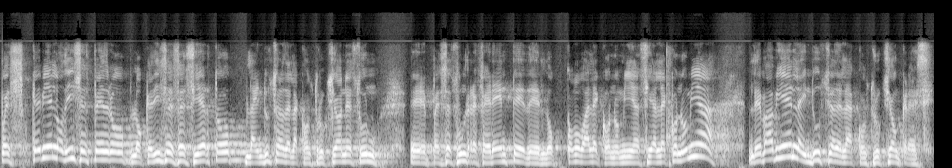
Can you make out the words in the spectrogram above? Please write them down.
pues qué bien lo dices, Pedro. Lo que dices es cierto. La industria de la construcción es un, eh, pues es un referente de lo, cómo va la economía. Si a la economía le va bien, la industria de la construcción crece.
